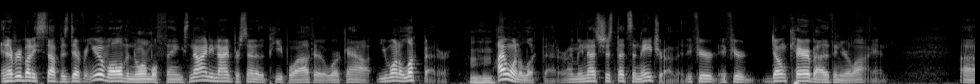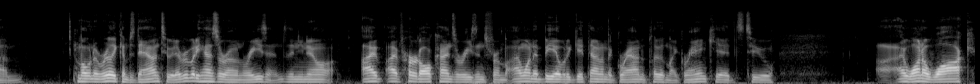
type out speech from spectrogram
And everybody's stuff is different. You have all the normal things. Ninety nine percent of the people out there that work out, you want to look better. Mhm. I want to look better. I mean, that's just that's the nature of it. If you're if you're don't care about it, then you're lying. Um, but when it really comes down to it, everybody has their own reasons. And you know, I've I've heard all kinds of reasons from I want to be able to get down on the ground and play with my grandkids to I want to walk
